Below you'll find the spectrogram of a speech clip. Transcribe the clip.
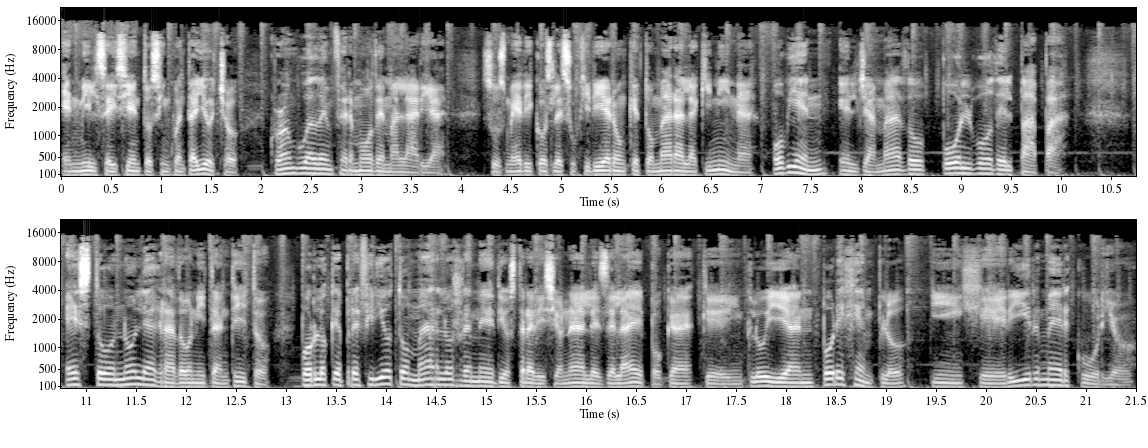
En 1658, Cromwell enfermó de malaria sus médicos le sugirieron que tomara la quinina o bien el llamado polvo del papa. Esto no le agradó ni tantito, por lo que prefirió tomar los remedios tradicionales de la época que incluían, por ejemplo, ingerir mercurio.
